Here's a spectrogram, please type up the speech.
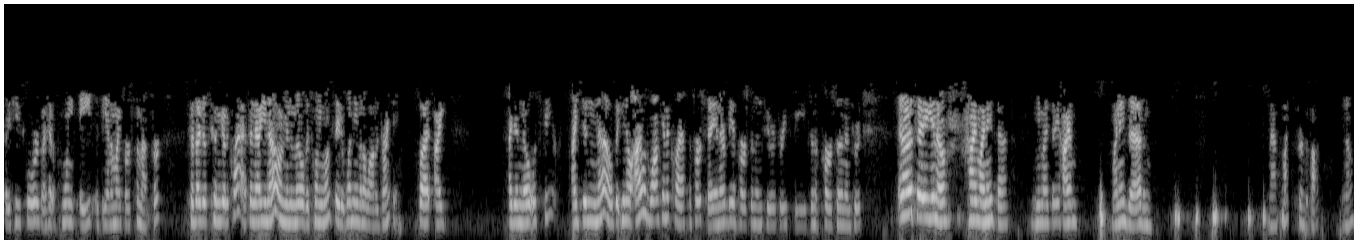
SAT scores. I had a .8 at the end of my first semester because I just couldn't go to class. And now you know I'm in the middle of a 21 state. It wasn't even a lot of drinking, but I, I didn't know it was fear. I didn't know, but you know, I would walk into class the first day and there'd be a person and two or three seats and a person and two, or, and I would say, you know, hi, my name's Beth. You might say, hi, my name's Ed, and it's my turn to talk, you know.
